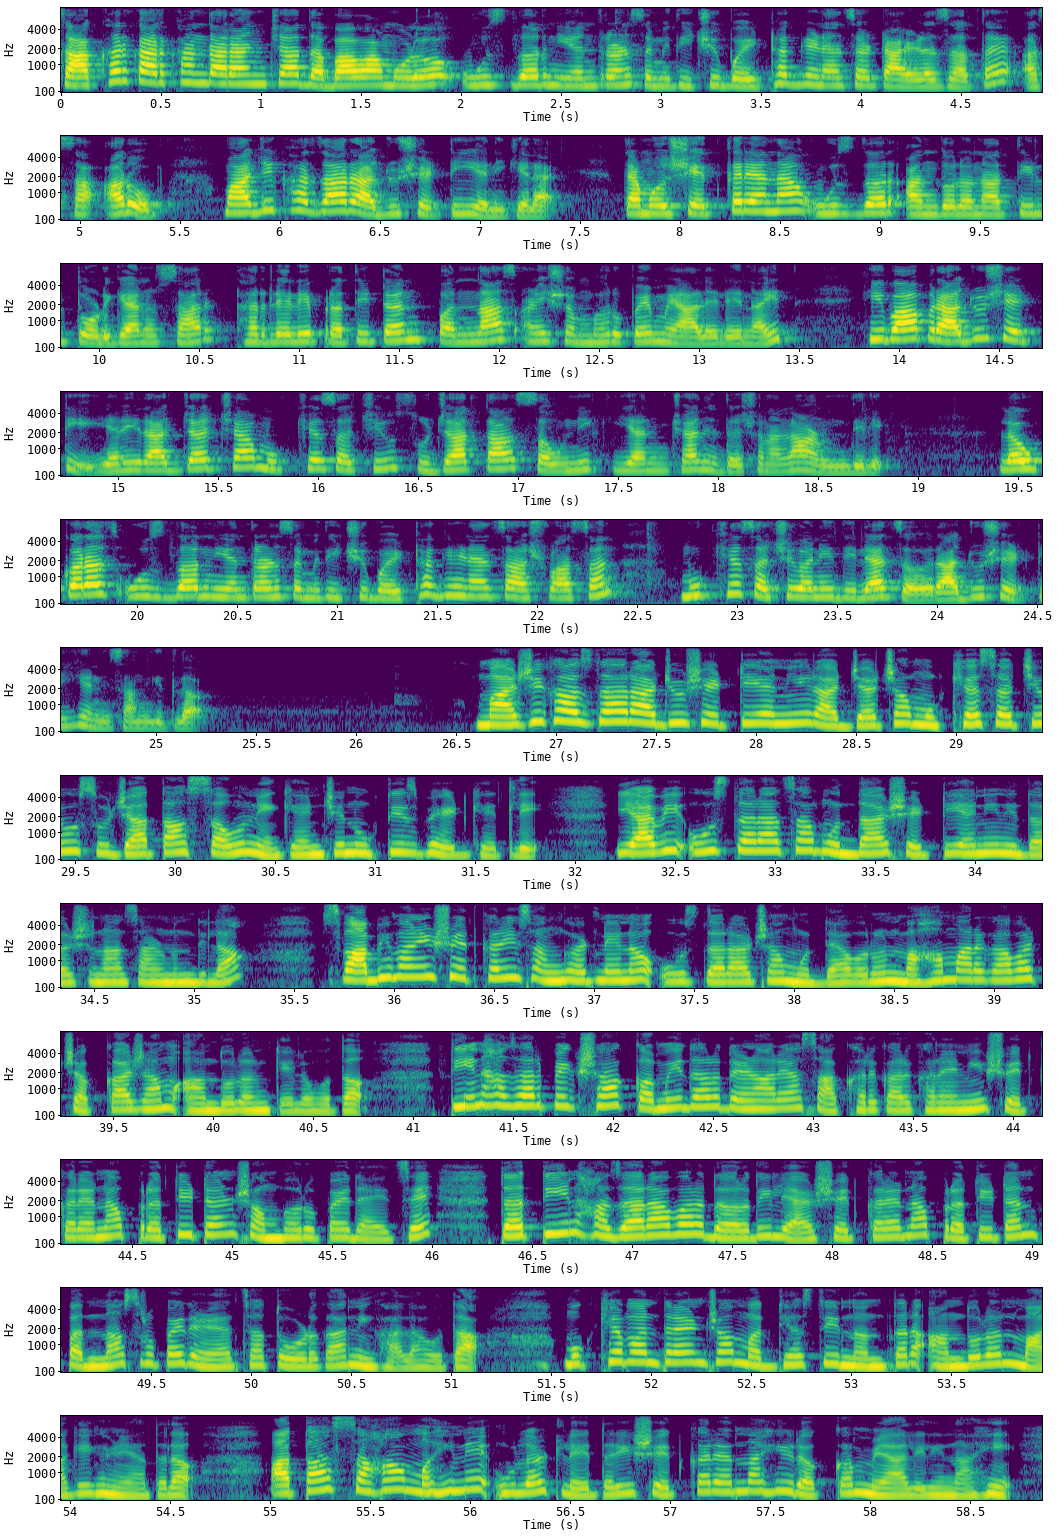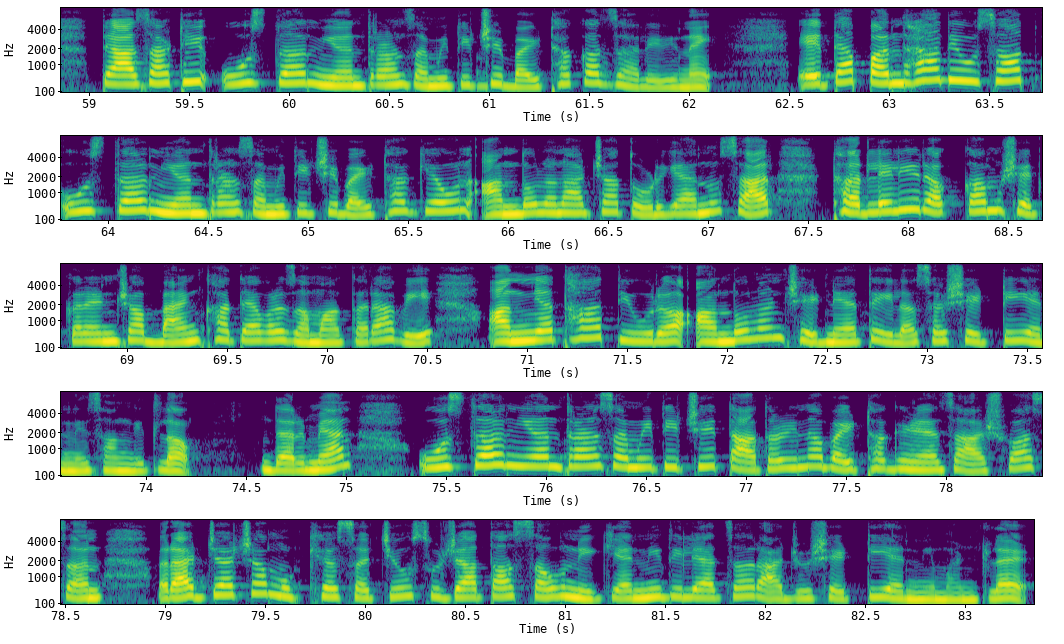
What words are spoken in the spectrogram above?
साखर कारखानदारांच्या दबावामुळं ऊस दर नियंत्रण समितीची बैठक घेण्याचं टाळलं जात आहे असा आरोप माजी खासदार राजू शेट्टी यांनी केलाय. त्यामुळे शेतकऱ्यांना ऊस दर आंदोलनातील तोडग्यानुसार ठरलेले प्रतिटन पन्नास आणि शंभर रुपये मिळालेले नाहीत. ही बाब राजू शेट्टी यांनी राज्याच्या मुख्य सचिव सुजाता सौनिक यांच्या निदर्शनाला आणून दिली. लवकरच ऊस दर नियंत्रण समितीची बैठक घेण्याचं आश्वासन मुख्य सचिवांनी दिल्याचं राजू शेट्टी यांनी सांगितलं. माजी खासदार राजू शेट्टी यांनी राज्याच्या मुख्य सचिव सुजाता सौनिक यांची नुकतीच भेट घेतली. यावेळी ऊस दराचा मुद्दा शेट्टी यांनी निदर्शनास आणून दिला. स्वाभिमानी शेतकरी संघटनेनं ऊस दराच्या मुद्द्यावरून महामार्गावर चक्काजाम आंदोलन केलं होतं. तीन हजारपेक्षा कमी दर देणाऱ्या साखर कारखान्यांनी शेतकऱ्यांना प्रतिटन शंभर रुपये द्यायचे तर तीन हजारावर दर दिल्यास शेतकऱ्यांना प्रतिटन पन्नास रुपये देण्याचा तोडगा निघाला होता. मुख्यमंत्र्यांच्या मध्यस्थीनंतर आंदोलन मागे घेण्यात आलं. आता सहा महिने उलट उलटले तरी शेतकऱ्यांना ही रक्कम मिळालेली नाही. त्यासाठी ऊस दर नियंत्रण समितीची बैठकच झालेली नाही. येत्या पंधरा दिवसात ऊस दर नियंत्रण समितीची बैठक घेऊन आंदोलनाच्या तोडग्यानुसार ठरलेली रक्कम शेतकऱ्यांच्या बँक खात्यावर जमा करावी अन्यथा तीव्र आंदोलन छेडण्यात येईल असं शेट्टी यांनी सांगितलं. दरम्यान ऊस दर नियंत्रण समितीची तातडीनं बैठक घेण्याचं आश्वासन राज्याच्या मुख्य सचिव सुजाता सौनिक यांनी दिल्याचं राजू शेट्टी यांनी म्हटलंय.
